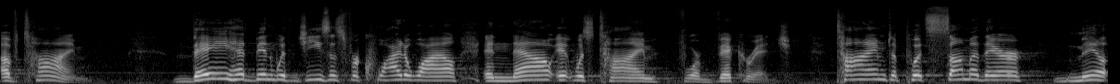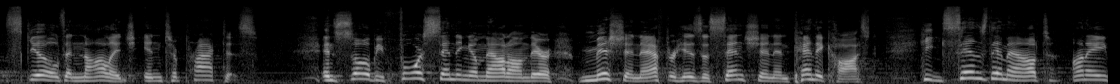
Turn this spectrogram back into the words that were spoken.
of time. They had been with Jesus for quite a while, and now it was time for vicarage. Time to put some of their skills and knowledge into practice. And so, before sending them out on their mission after his ascension and Pentecost, he sends them out on a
